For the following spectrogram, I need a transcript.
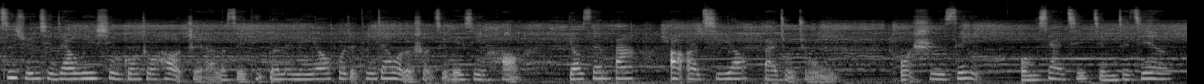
咨询请加微信公众号 jlct 幺零零幺，或者添加我的手机微信号幺三八二二七幺八九九五。我是 Cindy，我们下期节目再见。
